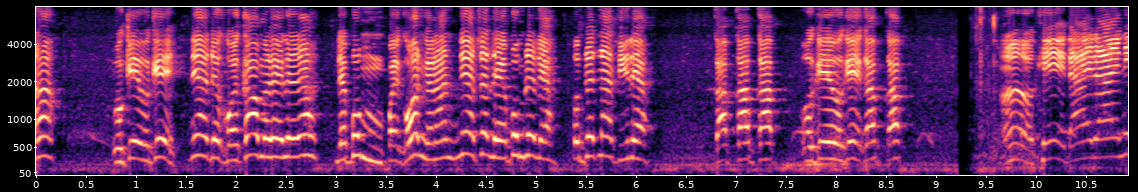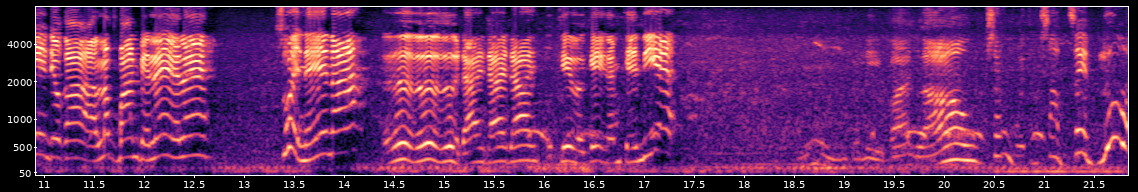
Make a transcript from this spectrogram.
นะโอเคโอเคเนี่ยเดี๋ยวคอยข้ามมาเลยเลยนะเดี๋ยวผมไปก่อนกันนั้นเนี่ยเสร็จแล้วผมเสร็จแล้วผมเสร็จหน้าที่แล้วครับครับครับโอเคโอเคครับครับเออโอเคได้ ได้นี่เดี๋ยวก็ลบบ้านไปเล่เลยสวยเน่นะ เออเออเออได้ได้ได้โอเคโอเคกันแค่นี้อืมก็ดีว่าเราสั่งหวยทั้งสามเส้นเลือ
